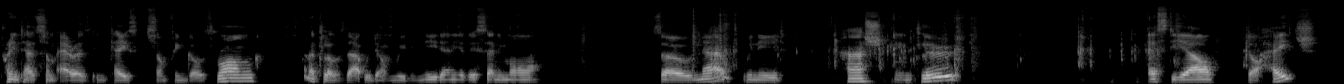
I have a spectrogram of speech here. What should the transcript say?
print out some errors in case something goes wrong. I'm going to close that. We don't really need any of this anymore. So now we need hash include sdl.h.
